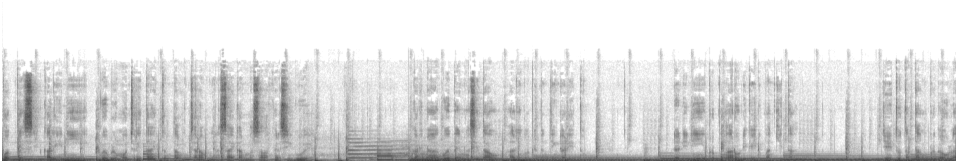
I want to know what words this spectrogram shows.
podcast kali ini gue belum mau ceritain tentang cara menyelesaikan masalah versi gue. Karena gue pengen ngasih tahu hal yang lebih penting dari itu. Dan ini berpengaruh di kehidupan kita yaitu tentang pergaulan.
